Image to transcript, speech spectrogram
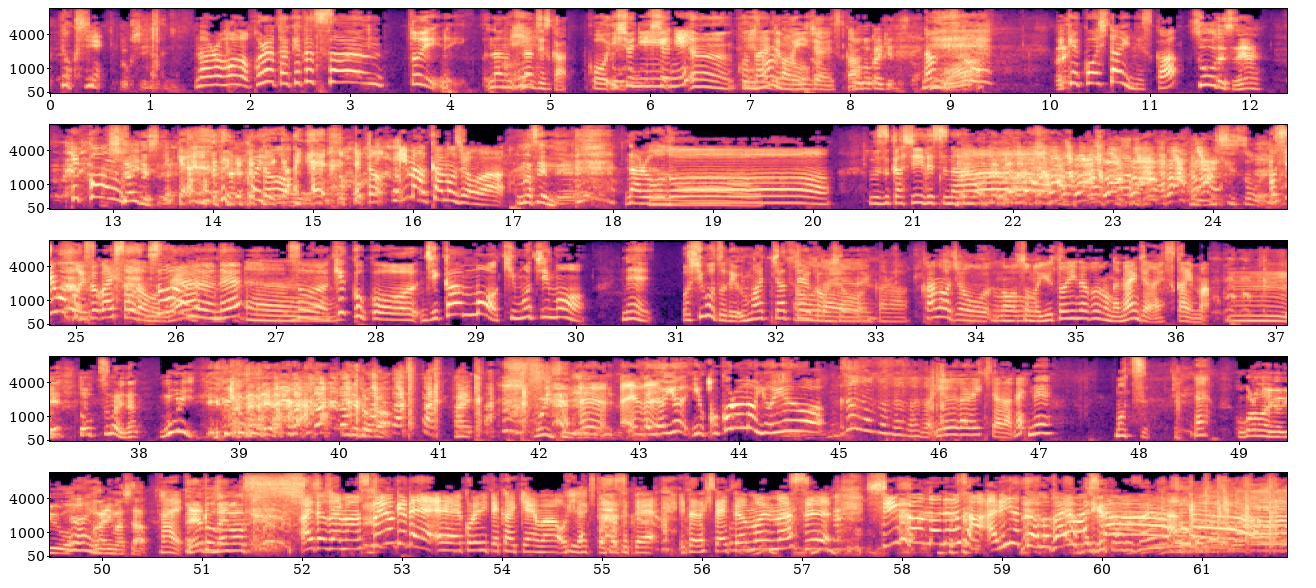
独身独身。なるほど。これは竹達さんとい、なん、なんですか？こう、一緒に、うん、答えてもいいんじゃないですか共。同会見ですか？何ですか結婚したいんですか？そうですね。結婚したいですね。声でかい。ええっと今彼女は？いませんね。なるほど。難しいですな美味しそうお仕事忙しそうだもんねそうだよね。うんそう結構こう、時間も気持ちも、ね、お仕事で埋まっちゃってるかもしれないから。彼女のそのゆとりの部分がないんじゃないですか今うん。えっと、つまりな、無理っていうことで、いいでしょうか？はい。無理っ余裕、よ心の余裕を、そうそうそうそうそう余裕ができたらねね、持つ。ね心の余裕を、はいわかりました。はいありがとうございます。ありがとうございます。というわけで、えー、これにて会見はお開きとさせて いただきたいと思います。新婚のヌーさん、ありがとうございました。ありがとうございました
